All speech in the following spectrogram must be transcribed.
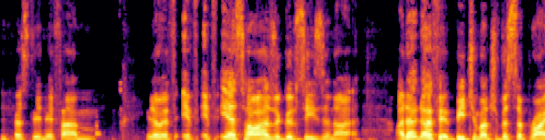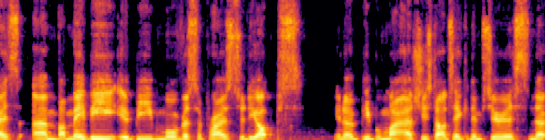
Interesting. If um, you know, if if if ESR has a good season, I I don't know if it would be too much of a surprise. Um, but maybe it'd be more of a surprise to the ops. You know, people might actually start taking him serious. No,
